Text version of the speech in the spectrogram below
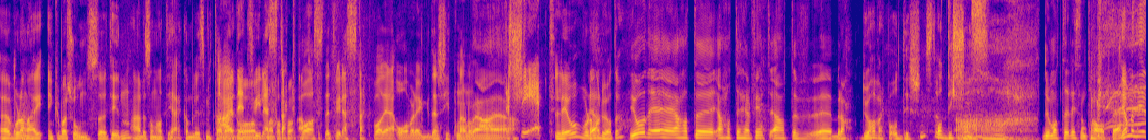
Eh, hvordan er inkubasjonstiden? Er det sånn at jeg kan bli smitta Nei, det tviler jeg sterkt på. ass Det tviler jeg sterkt på at jeg er over det, den skitten her nå. Ja, ja, ja. Shit! Leo, hvordan Ja. har du hatt det? Jo, det, jeg, har hatt, det- jeg har hatt det helt fint. Jeg har hatt det eh, bra. Du har vært på auditions. Du. Auditions. Du måtte liksom ta opp det. Ja, men jeg,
